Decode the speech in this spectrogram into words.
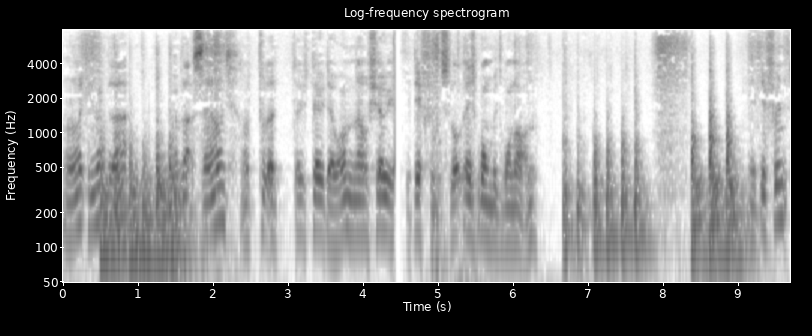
Alright, can you remember that? Remember that sound? I'll put a, those dodo on and I'll show you the difference. Look, there's one with one on. The difference?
